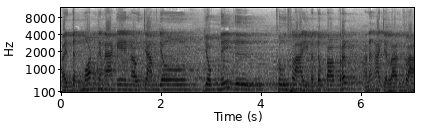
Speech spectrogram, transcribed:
ហើយទឹកមាត់អ្នកណាគេនៅចាំយកយប់នេះគឺធូរថ្លៃបន្ទុកដល់ព្រឹកអាហ្នឹងអាចจะឡើងថ្លៃ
